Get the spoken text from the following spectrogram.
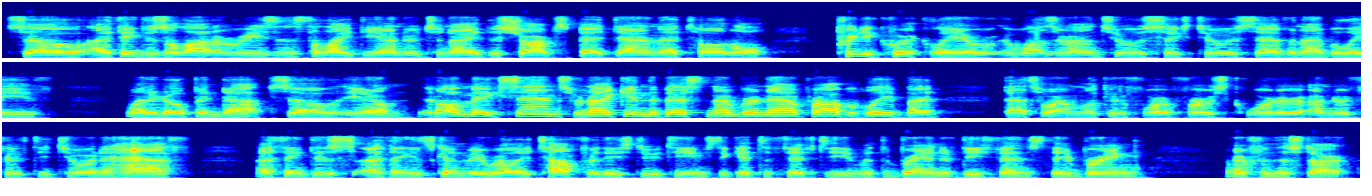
So I think there's a lot of reasons to like the under tonight. The Sharps bet down that total pretty quickly. It was around 206, 207, I believe, when it opened up. So, you know, it all makes sense. We're not getting the best number now, probably, but that's why I'm looking for a first quarter under 52 and a half. I think this I think it's going to be really tough for these two teams to get to 50 with the brand of defense they bring right from the start.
